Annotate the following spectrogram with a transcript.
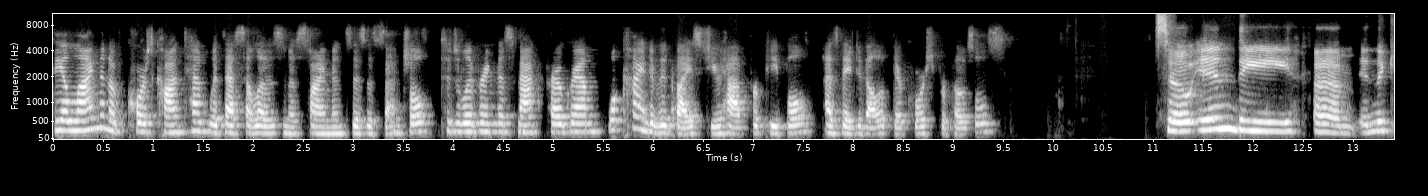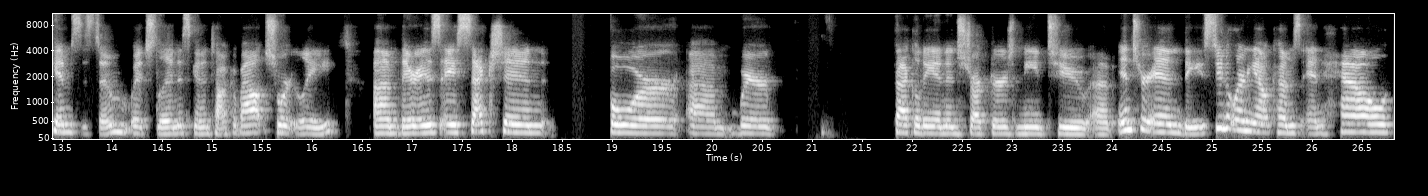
the alignment of course content with SLOs and assignments is essential to delivering this MAC program. What kind of advice do you have for people as they develop their course proposals? So in the um, in the CIM system, which Lynn is going to talk about shortly, um, there is a section for um, where faculty and instructors need to uh, enter in the student learning outcomes and how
